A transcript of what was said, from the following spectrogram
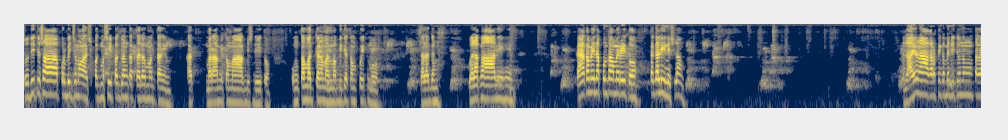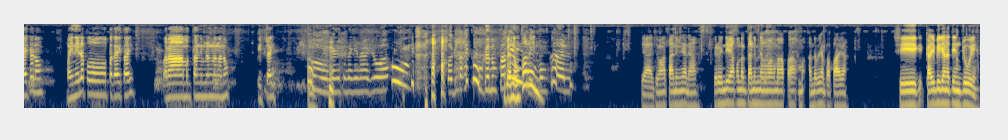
So dito sa probinsya mga guys, pag masipag lang ka talagang magtanim at marami kang ma-harvest dito. Kung tamad ka naman, mabigat ang puwit mo, talagang wala kang aanihin. Kaya kami napunta kami rito, tagalinis lang. Layo nakakarating kami dito ng Tagaytay, no? Maynila po Tagaytay para magtanim lang ng ano, pichay. Oo, ganito na ginagawa ko. Paglaki ko, ganun pa rin. Ganun pa rin. Bungkal. Yan, si mga tanim niyan ha. Pero hindi ako nagtanim ng mga, mga pa, ano ba yan, papaya. Si kaibigan natin Joey,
